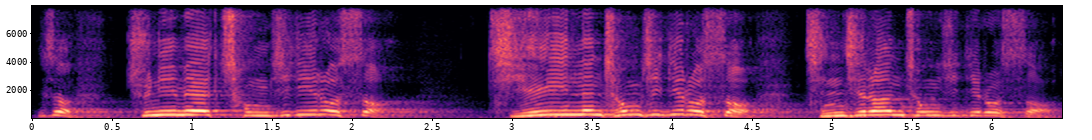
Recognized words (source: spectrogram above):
그래서 주님의 청지기로서 지혜 있는 청지기로서 진실한 청지기로서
